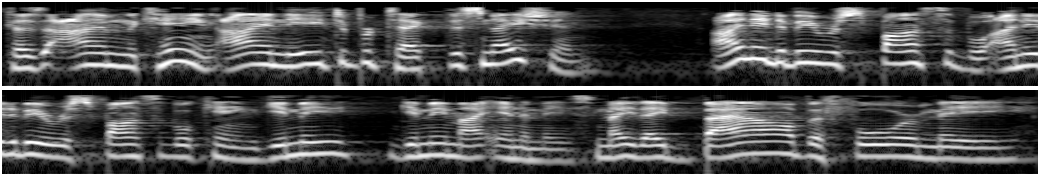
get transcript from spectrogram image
because I am the king. I need to protect this nation. I need to be responsible. I need to be a responsible king. Give me, give me my enemies. May they bow before me.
